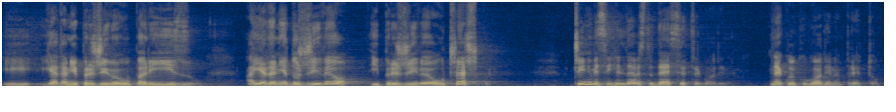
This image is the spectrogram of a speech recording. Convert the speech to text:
I jedan je preživeo u Parizu, a jedan je doživeo i preživeo u Češkoj. Čini mi se 1910. godine, nekoliko godina pre toga.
